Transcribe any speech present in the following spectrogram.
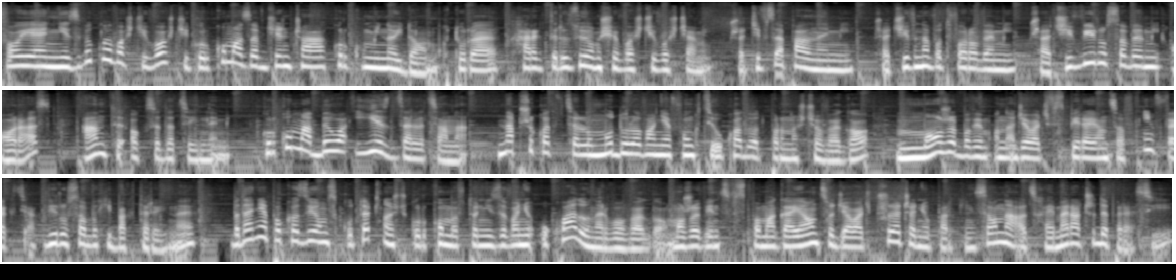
Swoje niezwykłe właściwości kurkuma zawdzięcza kurkuminoidom, które charakteryzują się właściwościami przeciwzapalnymi, przeciwnowotworowymi, przeciwwirusowymi oraz antyoksydacyjnymi. Kurkuma była i jest zalecana, na przykład w celu modulowania funkcji układu odpornościowego, może bowiem ona działać wspierająco w infekcjach wirusowych i bakteryjnych. Badania pokazują skuteczność kurkumy w tonizowaniu układu nerwowego, może więc wspomagająco działać przy leczeniu Parkinsona, Alzheimera czy depresji.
